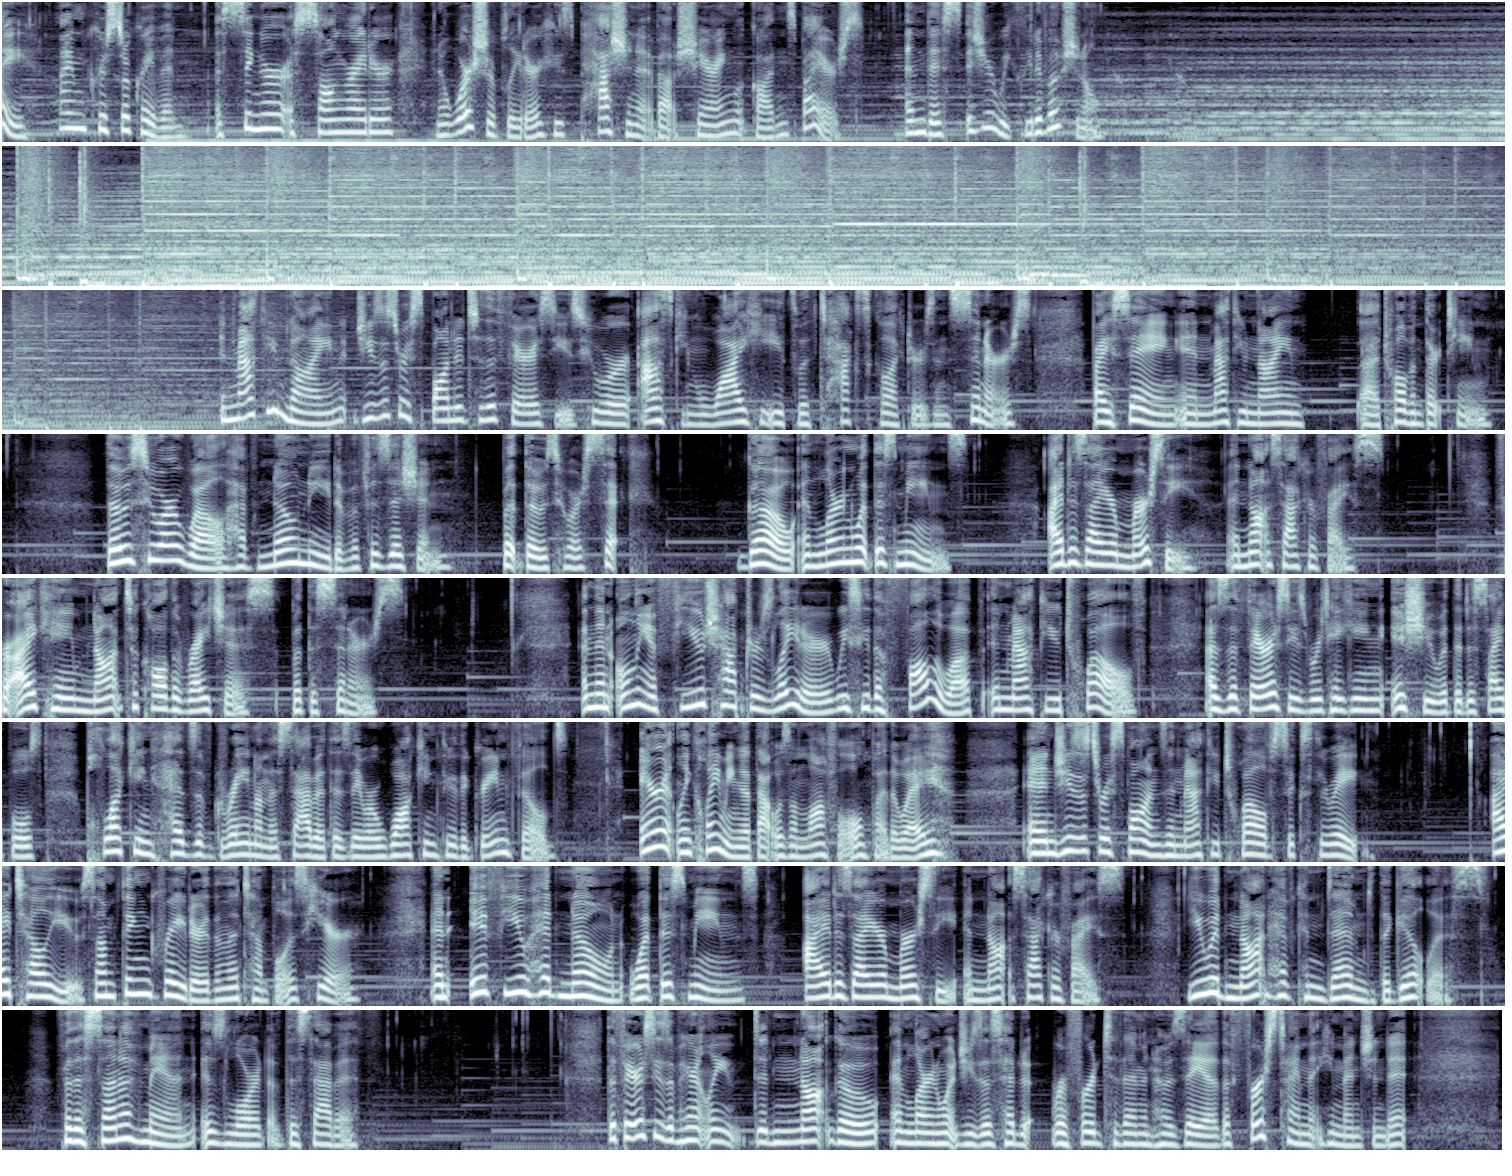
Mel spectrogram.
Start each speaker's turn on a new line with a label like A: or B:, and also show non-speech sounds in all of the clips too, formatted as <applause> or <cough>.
A: Hi, I'm Krystal Craven, a singer, a songwriter, and a worship leader who's passionate about sharing what God inspires. And this is your weekly devotional. Matthew 9, Jesus responded to the Pharisees who were asking why he eats with tax collectors and sinners by saying in Matthew 9 uh, 12 and 13, Those who are well have no need of a physician, but those who are sick. Go and learn what this means. I desire mercy and not sacrifice. For I came not to call the righteous, but the sinners. And then only a few chapters later, we see the follow up in Matthew 12 as the Pharisees were taking issue with the disciples plucking heads of grain on the Sabbath as they were walking through the grain fields, errantly claiming that that was unlawful, by the way. And Jesus responds in Matthew 12, 6 through 8 I tell you, something greater than the temple is here. And if you had known what this means, I desire mercy and not sacrifice, you would not have condemned the guiltless for the Son of Man is Lord of the Sabbath. The Pharisees apparently did not go and learn what Jesus had referred to them in Hosea the first time that he mentioned it.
